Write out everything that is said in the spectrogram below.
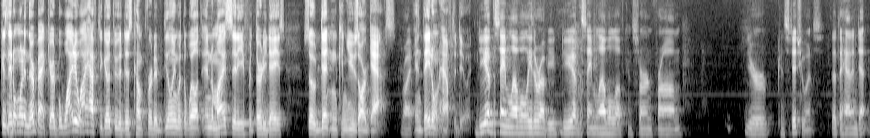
Because they don't want it in their backyard. But why do I have to go through the discomfort of dealing with the well at the end of my city for 30 days so Denton can use our gas? Right. And they don't have to do it. Do you have the same level, either of you, do you have the same level of concern from your constituents that they had in Denton?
